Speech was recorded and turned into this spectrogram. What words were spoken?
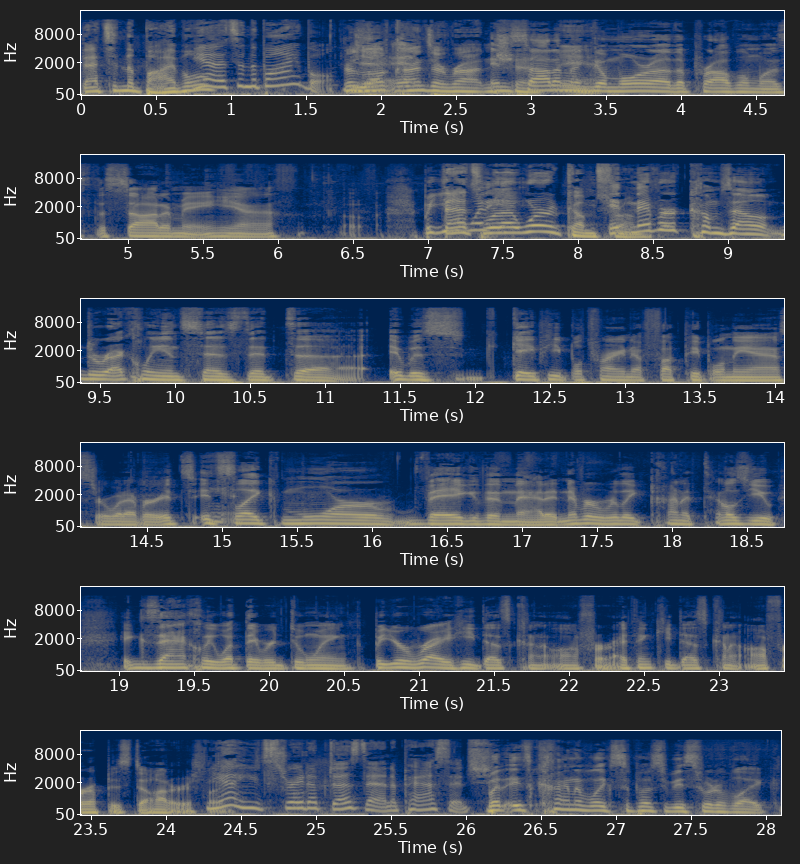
That's in the Bible. Yeah, that's in the Bible. There's all kinds in- of rotten shit. In shit. Sodom and Gomorrah, the problem was the sodomy. Yeah, but you That's what? where It- that word comes from. It never comes out directly and says that uh, it was gay people trying to fuck people in the ass or whatever. It's it's Yeah. like more vague than that. It never really kind of tells you exactly what they were doing. But you're right. He does kind of offer. I think he does kind of offer up his daughters. Like, Yeah, he straight up does that in a passage. But it's kind of like supposed to be sort of like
